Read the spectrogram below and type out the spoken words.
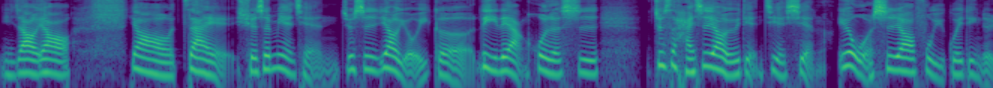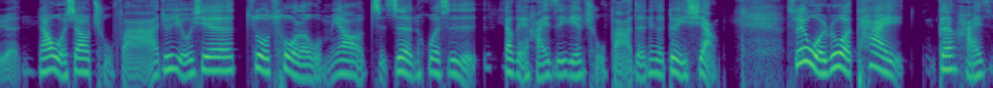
你知道要要在学生面前就是要有一个力量，或者是就是还是要有一点界限了。因为我是要赋予规定的人，然后我是要处罚，就是有一些做错了，我们要指正，或是要给孩子一点处罚的那个对象。所以我如果太跟孩子、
